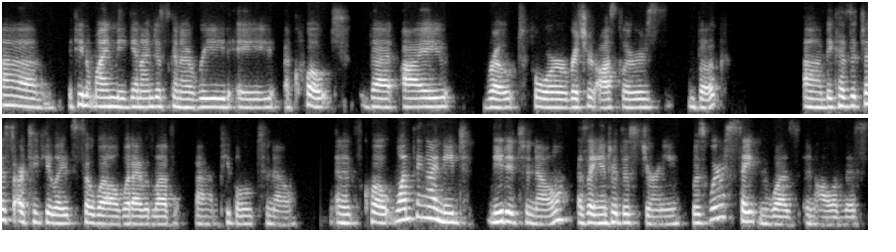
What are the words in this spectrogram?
um, if you don't mind, Megan, I'm just going to read a, a quote that I wrote for Richard Ostler's book um, because it just articulates so well what I would love um, people to know. And it's quote, one thing I need needed to know as I entered this journey was where Satan was in all of this.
